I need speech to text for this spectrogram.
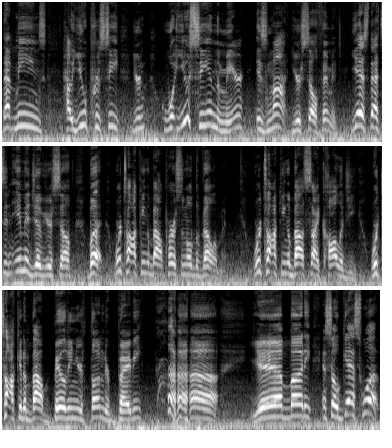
That means how you perceive your what you see in the mirror is not your self-image. Yes, that's an image of yourself, but we're talking about personal development. We're talking about psychology. We're talking about building your thunder, baby. Yeah, buddy. And so guess what?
